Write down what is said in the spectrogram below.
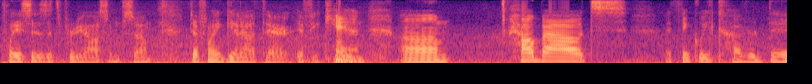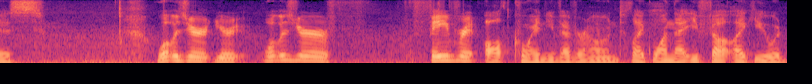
places. It's pretty awesome. So definitely get out there if you can. Um, how about? I think we covered this. What was your your What was your f- favorite altcoin you've ever owned? Like one that you felt like you would,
